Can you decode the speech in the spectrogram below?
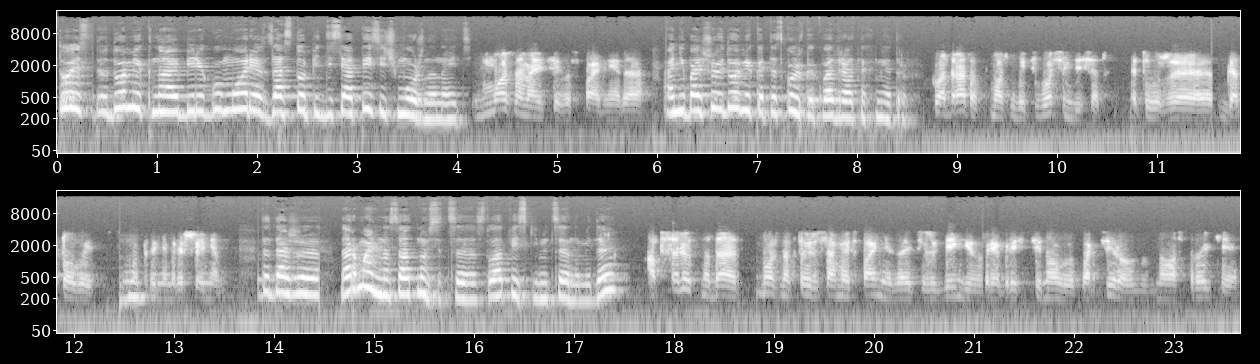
То есть домик на берегу моря за 150 тысяч можно найти? Можно найти в Испании, да. А небольшой домик это сколько квадратных метров? Квадратов может быть 80. Это уже готовый внутренним решением. Это даже нормально соотносится с латвийскими ценами, да? Абсолютно, да. Можно в той же самой Испании за эти же деньги приобрести новую квартиру в новостройке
